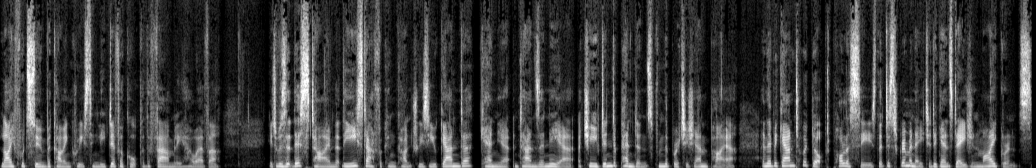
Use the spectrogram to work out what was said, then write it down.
Life would soon become increasingly difficult for the family, however. It was at this time that the East African countries Uganda, Kenya, and Tanzania achieved independence from the British Empire, and they began to adopt policies that discriminated against Asian migrants.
